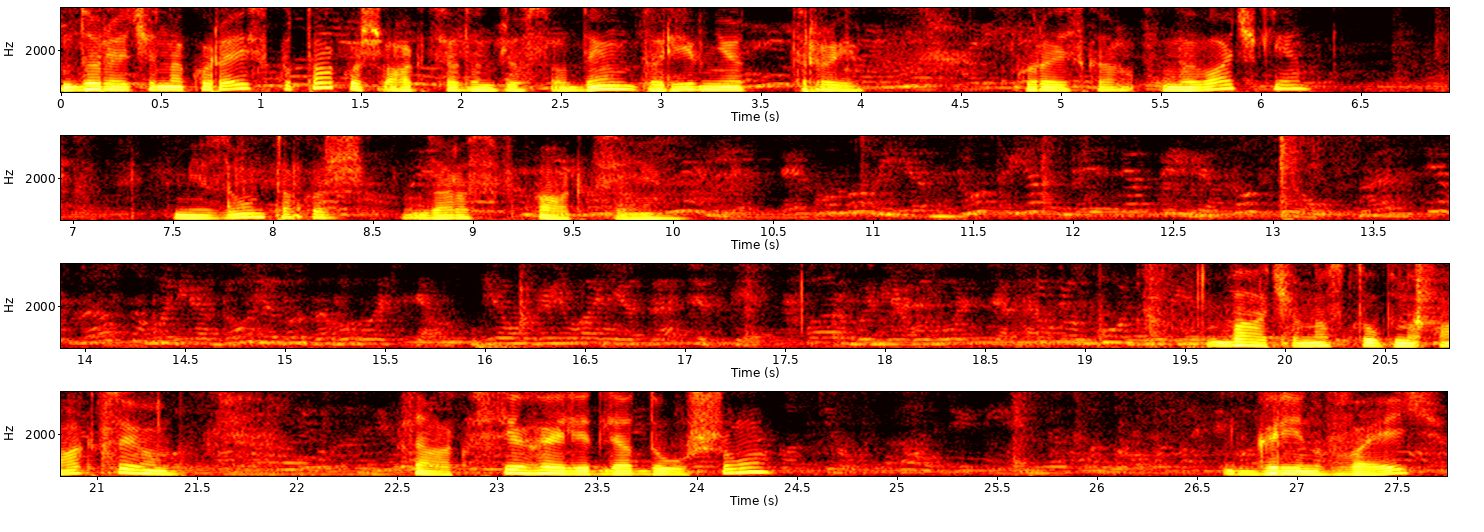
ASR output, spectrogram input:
До речі, на корейську також акція 1 плюс 1 дорівнює 3. Корейська умивачки. Мізон також зараз в акції. Економія до 50% на всі засоби для догляду за волоссям, для моделювання зачіски, фарби для волосся та роботи. Бачу наступну акцію. Так, всі гелі для душу. Greenway.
